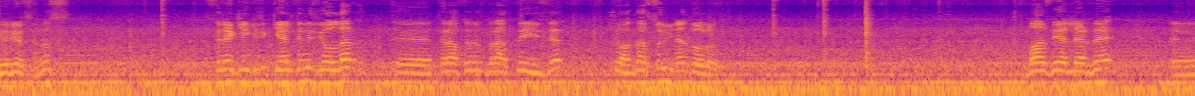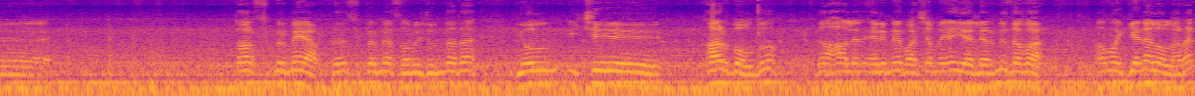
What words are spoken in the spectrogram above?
Görüyorsunuz. Sürekli gidip geldiğimiz yollar e, traktörün bıraktığı izler şu anda suyla dolu. Bazı yerlerde e, kar süpürme yaptı. Süpürme sonucunda da yolun içi kar doldu. Daha halen erimeye başlamayan yerlerimiz de var. Ama genel olarak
